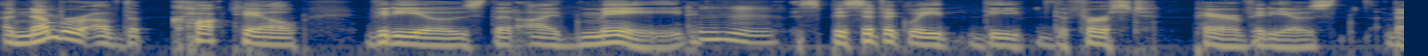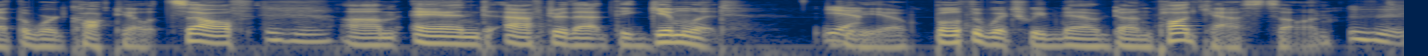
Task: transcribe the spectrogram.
a number of the cocktail videos that I've made, mm-hmm. specifically the, the first pair of videos about the word cocktail itself, mm-hmm. um, and after that, the gimlet Yeah. video, both of which we've now done podcasts on, mm-hmm.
